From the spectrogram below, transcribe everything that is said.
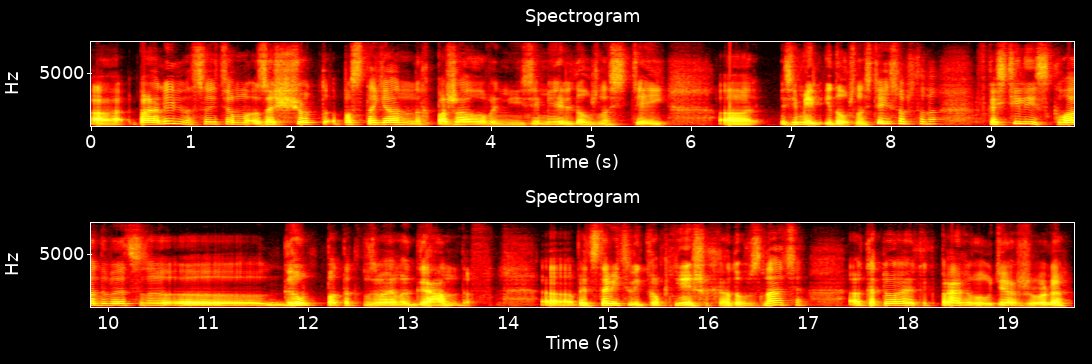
А параллельно с этим за счет постоянных пожалований земель, должностей, а, земель и должностей, собственно, в Кастилии складывается э, группа так называемых грандов, э, представителей крупнейших родов знати, э, которые, как правило, удерживали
